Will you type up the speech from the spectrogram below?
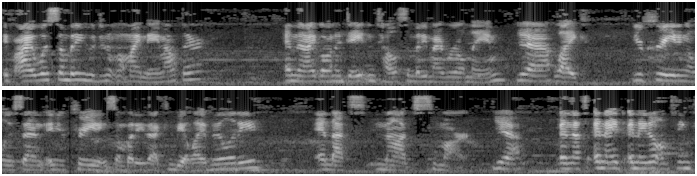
if I was somebody who didn't want my name out there, and then I go on a date and tell somebody my real name, Yeah. like you're creating a loose end and you're creating somebody that can be a liability, and that's not smart. Yeah. And that's and I and I don't think.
